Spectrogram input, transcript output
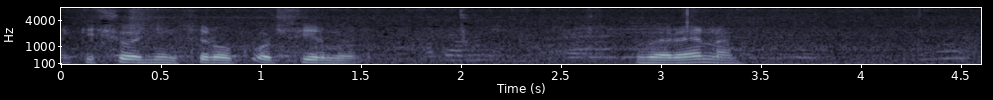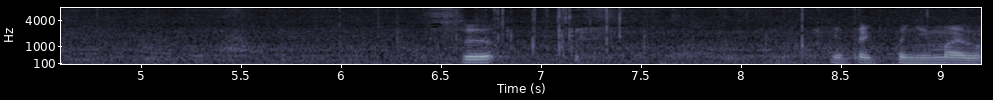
Так, еще один сырок от фирмы Верена с, я так понимаю,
